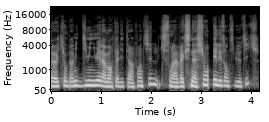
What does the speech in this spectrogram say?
Euh, qui ont permis de diminuer la mortalité infantile, qui sont la vaccination et les antibiotiques.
